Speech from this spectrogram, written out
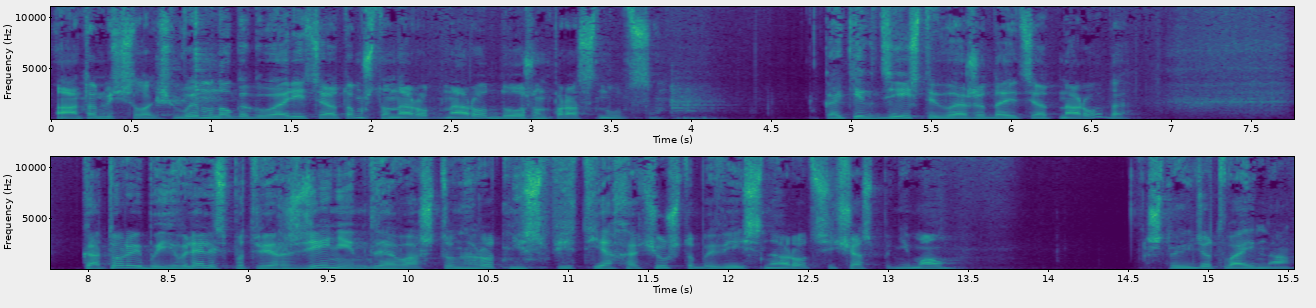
Антон Вячеславович, вы много говорите о том, что народ, народ должен проснуться. Каких действий вы ожидаете от народа, которые бы являлись подтверждением для вас, что народ не спит? Я хочу, чтобы весь народ сейчас понимал, что идет война.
